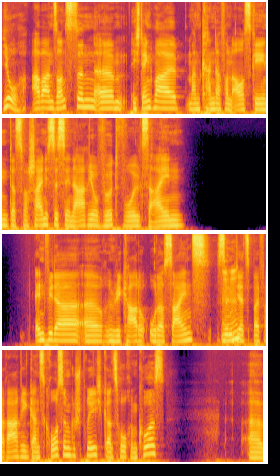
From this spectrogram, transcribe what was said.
Jo, aber ansonsten, ähm, ich denke mal, man kann davon ausgehen, das wahrscheinlichste Szenario wird wohl sein, entweder äh, Ricardo oder Sainz sind mhm. jetzt bei Ferrari ganz groß im Gespräch, ganz hoch im Kurs. Äh,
